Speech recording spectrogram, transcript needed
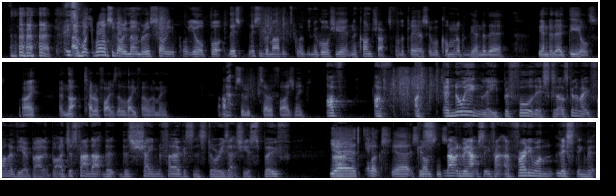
and what you've also got to remember is, sorry to cut you up, but this this is the man who's going to be negotiating the contracts for the players who are coming up at the end of their the end of their deals, right? And that terrifies the life out of me. Absolutely terrifies me. I've, I've, I've annoyingly before this because I was going to make fun of you about it, but I just found out that the Shane Ferguson story is actually a spoof. Yeah, Um, it's bollocks. Yeah, it's nonsense. That would have been absolutely fun. For anyone listening that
